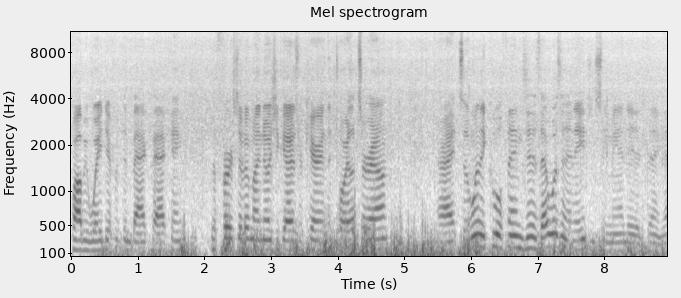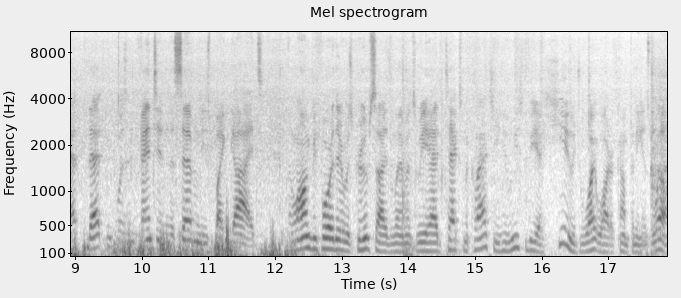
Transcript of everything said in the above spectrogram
probably way different than backpacking. The first of them, I noticed you guys were carrying the toilets around. All right, so one of the cool things is that wasn't an agency mandated thing. That, that was invented in the 70s by guides. And long before there was group size limits, we had Tex McClatchy, who used to be a huge whitewater company as well.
